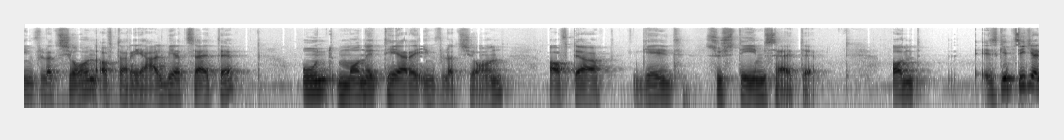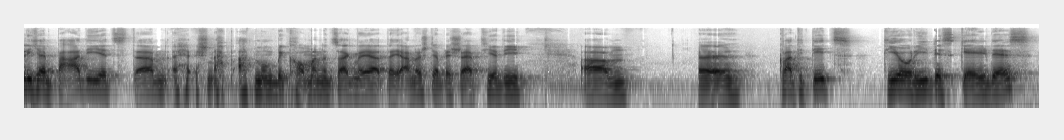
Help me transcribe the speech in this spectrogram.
Realinflation auf der Realwertseite und monetäre Inflation auf der Geldsystemseite. Und es gibt sicherlich ein paar, die jetzt ähm, Schnappatmung bekommen und sagen, naja, der Janosch, der beschreibt hier die ähm, äh, Quantitätstheorie des Geldes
